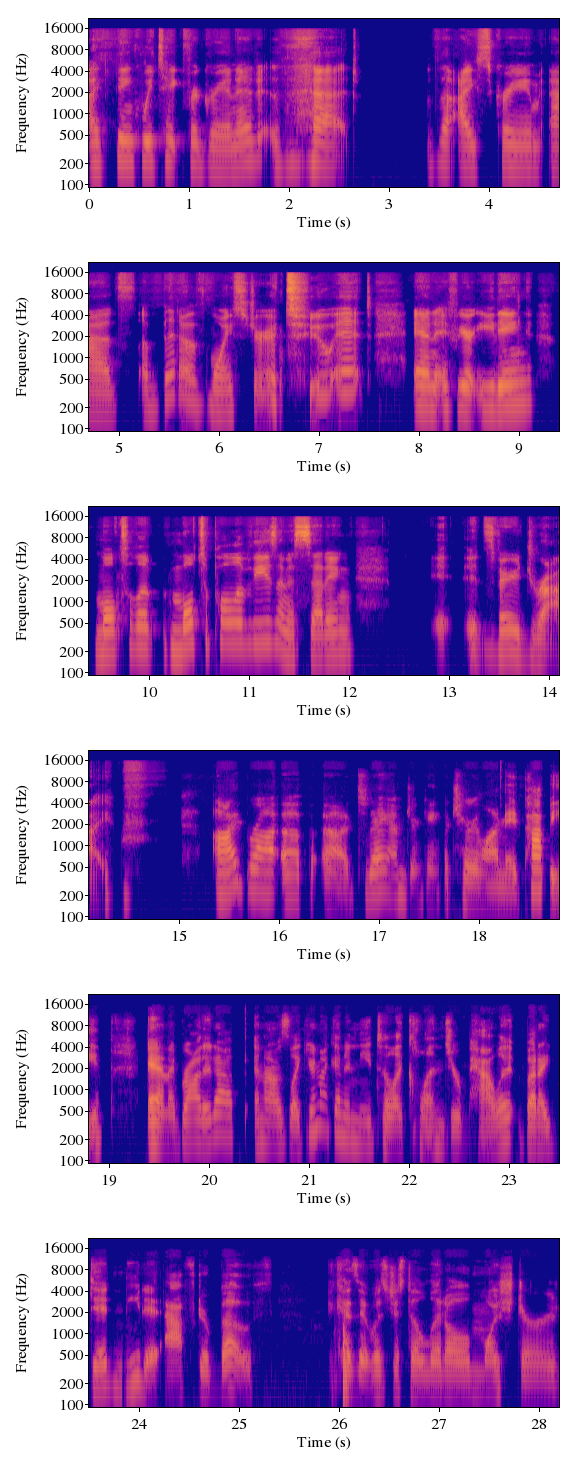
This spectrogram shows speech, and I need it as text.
I think we take for granted that the ice cream adds a bit of moisture to it. And if you're eating multiple multiple of these in a setting, it, it's very dry. I brought up uh, today. I'm drinking a cherry limeade Poppi, and I brought it up, and I was like, "You're not going to need to like cleanse your palate," but I did need it after both because it was just a little moisture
